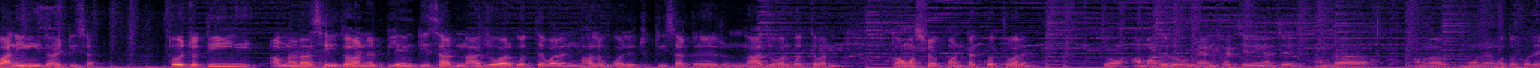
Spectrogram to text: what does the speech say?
বানিয়ে নিতে হয় টি শার্ট তো যদি আপনারা সেই ধরনের প্লেন টি শার্ট না জোগাড় করতে পারেন, ভালো কোয়ালিটির টি শার্টের না জোগাড় করতে পারেন, তো আমার সঙ্গে কন্ট্যাক্ট করতে পারেন। তো আমাদেরও ম্যানুফ্যাকচারিং আছে, আমরা আমরা মনের মতো করে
